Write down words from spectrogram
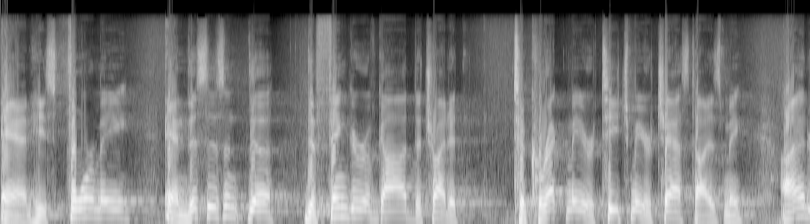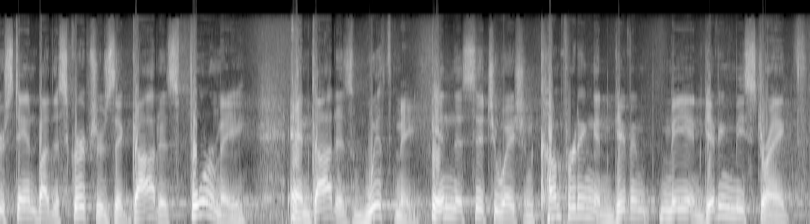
and He's for me. And this isn't the the finger of God to try to, to correct me or teach me or chastise me. I understand by the scriptures that God is for me and God is with me in this situation, comforting and giving me and giving me strength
